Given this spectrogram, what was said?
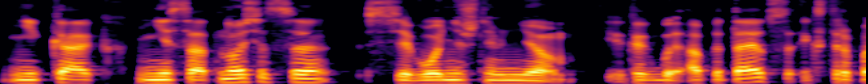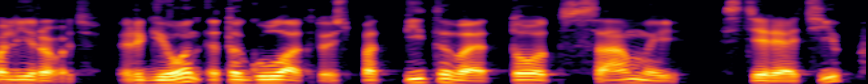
никак не соотносится с сегодняшним днем. И как бы, а пытаются экстраполировать. Регион — это ГУЛАГ, то есть подпитывая тот самый стереотип,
